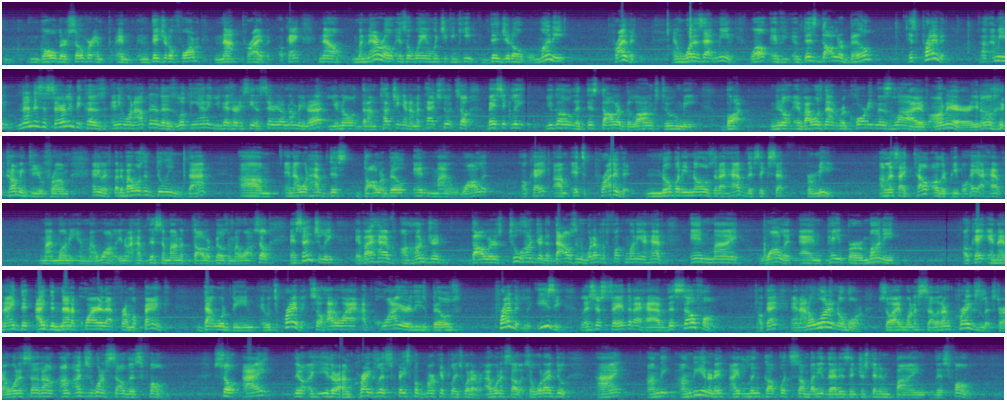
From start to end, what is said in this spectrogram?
gold or silver in, in, in, digital form, not private. Okay. Now Monero is a way in which you can keep digital money privately. And what does that mean? Well, if, if this dollar bill is private, uh, I mean, not necessarily because anyone out there that is looking at it, you guys already see the serial number, you know that I'm touching it, I'm attached to it. So basically, you go that this dollar belongs to me. But you know, if I was not recording this live on air, you know, coming to you from, anyways, but if I wasn't doing that, um, and I would have this dollar bill in my wallet, okay, um, it's private. Nobody knows that I have this except for me, unless I tell other people, hey, I have my money in my wallet. You know, I have this amount of dollar bills in my wallet. So essentially, if I have a hundred dollars, two hundred, a thousand, whatever the fuck money I have in my wallet and paper money, okay? And then i did i did not acquire that from a bank. That would be it was private. So how do i acquire these bills privately? Easy. Let's just say that i have this cell phone okay? And i don't want it no more. So i want to sell it on craigslist or i want to sell it on, on i just want to sell this phone. So i you know either on craigslist facebook marketplace whatever i want to sell it. So what do i do? I on the on the internet i link up with somebody that is interested in buying this phone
